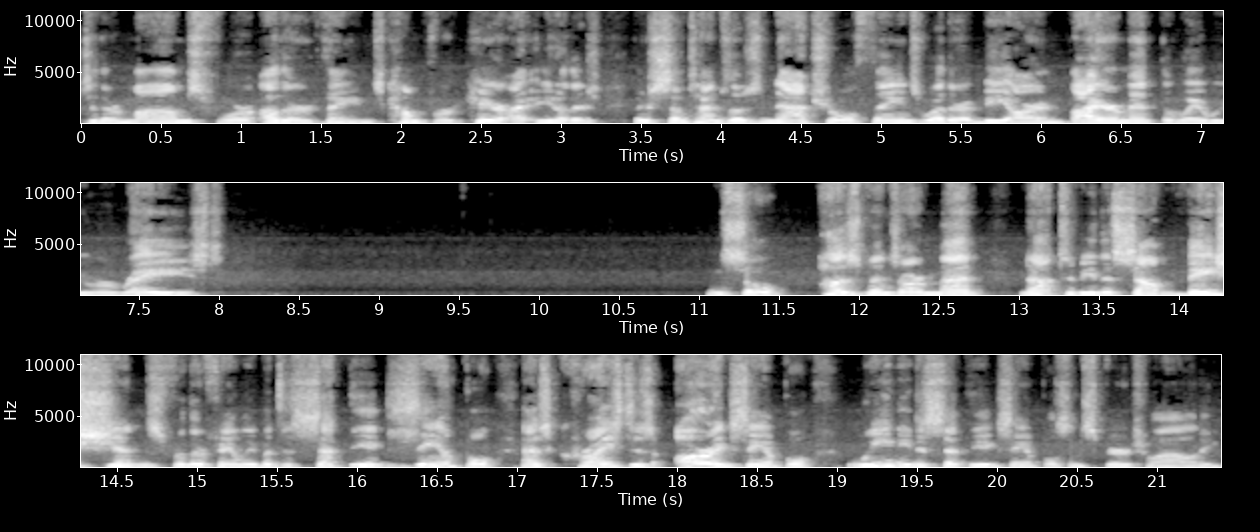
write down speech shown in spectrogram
to their moms for other things, comfort, care. I, you know, there's there's sometimes those natural things, whether it be our environment, the way we were raised, and so husbands are meant not to be the salvations for their family, but to set the example as Christ is our example. We need to set the examples in spirituality.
